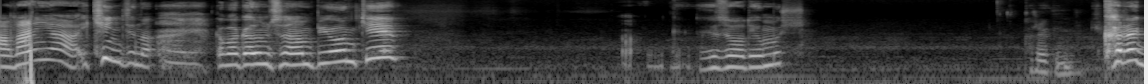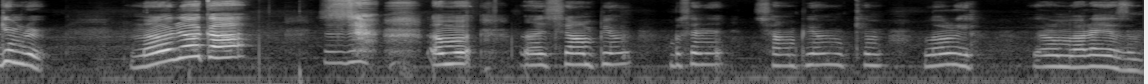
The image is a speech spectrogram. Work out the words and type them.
Alanya. İkinci. Bakalım şampiyon kim? Kız oluyormuş. Karagümrük. Kara gümrük. Ne alaka? Ama e, şampiyon bu sene şampiyon kim olur yorumlara yazın.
